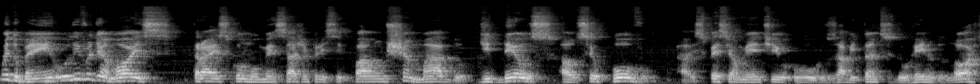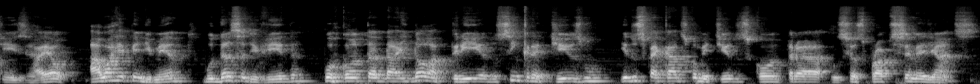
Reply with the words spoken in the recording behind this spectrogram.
Muito bem, o livro de Amós traz como mensagem principal um chamado de Deus ao seu povo, especialmente os habitantes do Reino do Norte em Israel, ao arrependimento, mudança de vida, por conta da idolatria, do sincretismo e dos pecados cometidos contra os seus próprios semelhantes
